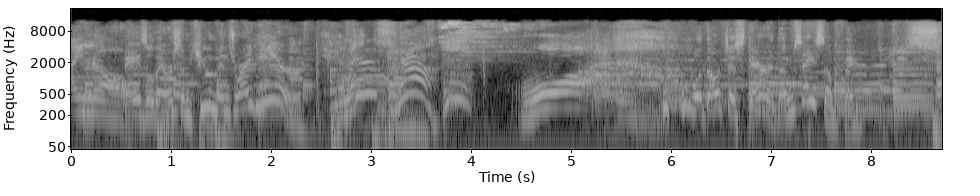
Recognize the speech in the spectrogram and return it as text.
I know. Basil, there are some humans right here. Humans? Yeah. Wow. well, don't just stare at them. Say something. Something.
